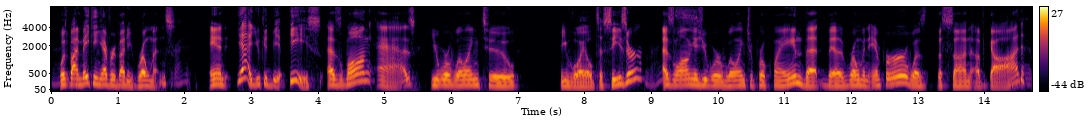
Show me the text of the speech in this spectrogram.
right. was by making everybody romans right. and yeah you could be at peace as long as you were willing to be loyal to Caesar, right. as long as you were willing to proclaim that the Roman emperor was the son of God, right.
